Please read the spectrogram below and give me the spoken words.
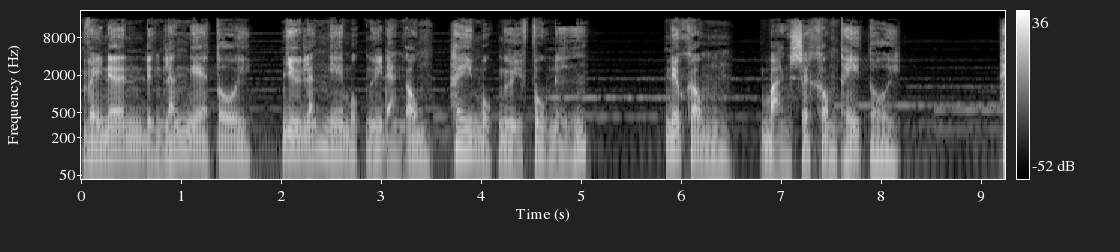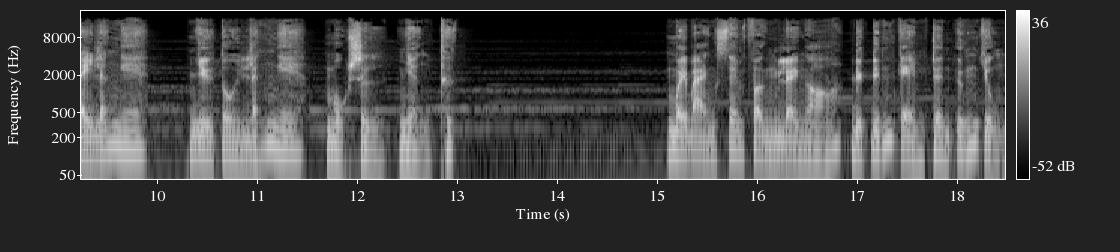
Vậy nên đừng lắng nghe tôi như lắng nghe một người đàn ông hay một người phụ nữ. Nếu không, bạn sẽ không thấy tôi hãy lắng nghe như tôi lắng nghe một sự nhận thức. Mời bạn xem phần lời ngỏ được đính kèm trên ứng dụng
